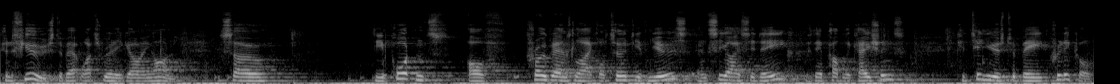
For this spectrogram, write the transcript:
confused about what's really going on. So, the importance of programs like Alternative News and CICD with their publications continues to be critical,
